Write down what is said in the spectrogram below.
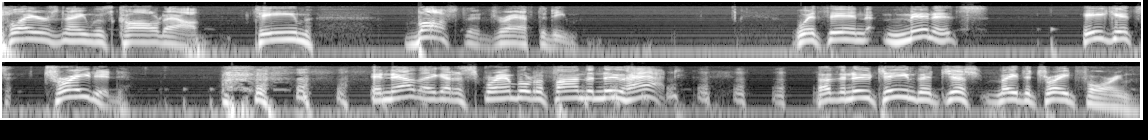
player's name was called out. Team Boston drafted him. Within minutes, he gets traded, and now they got to scramble to find the new hat of the new team that just made the trade for him.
